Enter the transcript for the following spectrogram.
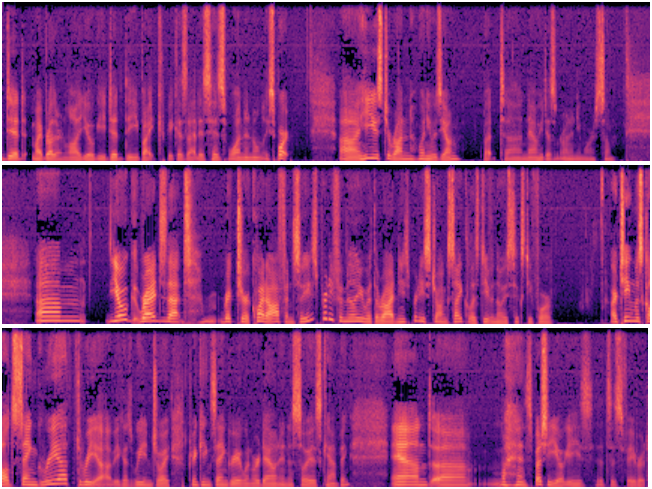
did. My brother-in-law Yogi did the bike because that is his one and only sport. Uh, he used to run when he was young, but uh, now he doesn't run anymore. So, um, Yog rides that Richter quite often, so he's pretty familiar with the ride, and he's a pretty strong cyclist, even though he's 64. Our team was called Sangria Thria because we enjoy drinking sangria when we're down in Osoyoos camping. And uh, especially Yogi, he's, it's his favorite.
